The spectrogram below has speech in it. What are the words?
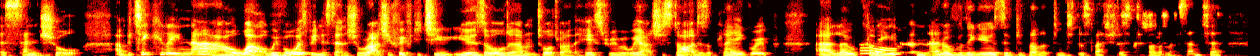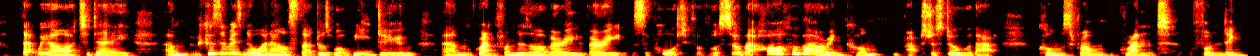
essential, and particularly now, well, we've always been essential. We're actually 52 years old. I haven't talked about the history, but we actually started as a play group uh, locally, oh. and, and over the years have developed into the Specialist Development Centre that we are today um, because there is no one else that does what we do um, grant funders are very very supportive of us. So about half of our income perhaps just over that comes from grant funding.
